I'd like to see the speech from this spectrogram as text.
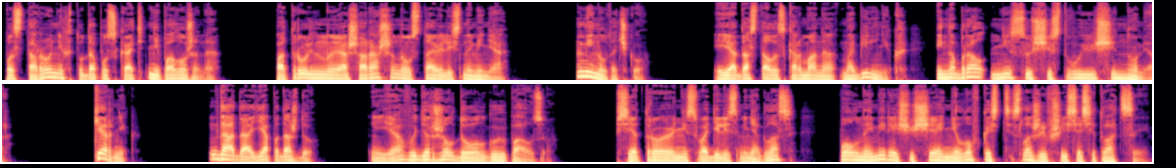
«Посторонних туда пускать не положено». Патрульные ошарашенно уставились на меня. Минуточку. Я достал из кармана мобильник и набрал несуществующий номер. Керник. Да-да, я подожду. Я выдержал долгую паузу. Все трое не сводили с меня глаз, в полной мере ощущая неловкость сложившейся ситуации.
